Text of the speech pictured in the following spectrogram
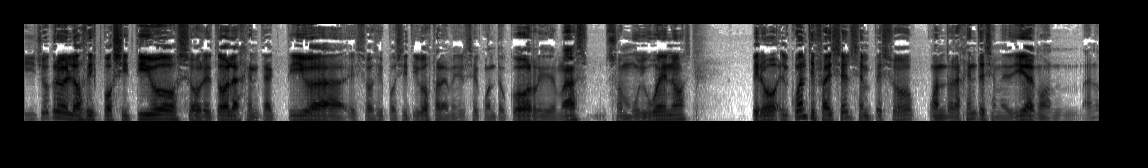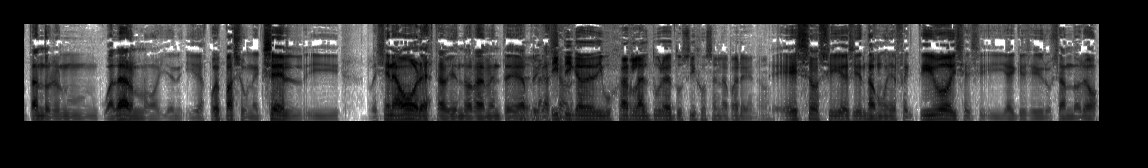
Y yo creo que los dispositivos, sobre todo la gente activa, esos dispositivos para medirse cuánto corre y demás, son muy buenos. Pero el Quantify Self se empezó cuando la gente se medía con anotándolo en un cuaderno y, y después pasó un Excel y recién ahora está viendo realmente La aplicación. típica de dibujar la altura de tus hijos en la pared, ¿no? Eso sigue siendo muy efectivo y, se- y hay que seguir usándolo.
